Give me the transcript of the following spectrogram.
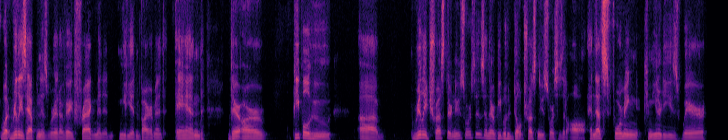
what really has happened is we're in a very fragmented media environment and there are people who uh really trust their news sources and there are people who don't trust news sources at all. And that's forming communities where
